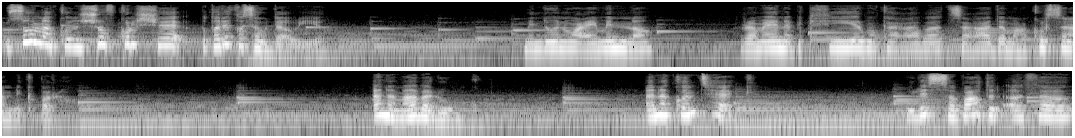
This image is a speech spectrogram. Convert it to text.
وصرنا نشوف كل شيء بطريقة سوداوية. من دون وعي منا رمينا بكثير مكعبات سعادة مع كل سنة بنكبرها. أنا ما بلومكم. أنا كنت هيك ولسه بعض الآثار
